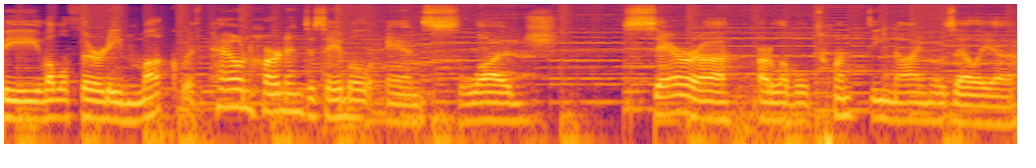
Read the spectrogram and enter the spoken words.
the level 30 Muk with Pound, Harden, Disable, and Sludge. Sarah, our level 29 Roselia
